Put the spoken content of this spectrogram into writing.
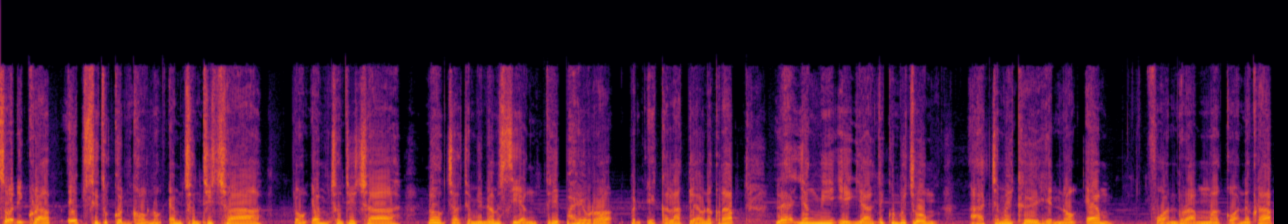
สวัสดีครับเอฟซีทุกคนของน้องแอมชนทิชา น้องแอมชนทิชา นอกจากจะมีน้ำเสียงที่ไพเราะเป็นเอกลักษณ์แล้วนะครับ และยังมีอีกอย่างที่คุณผู้ชม อาจจะไม่เคยเห็นน้องแอมฟ้อนรำมาก่อนนะครับ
